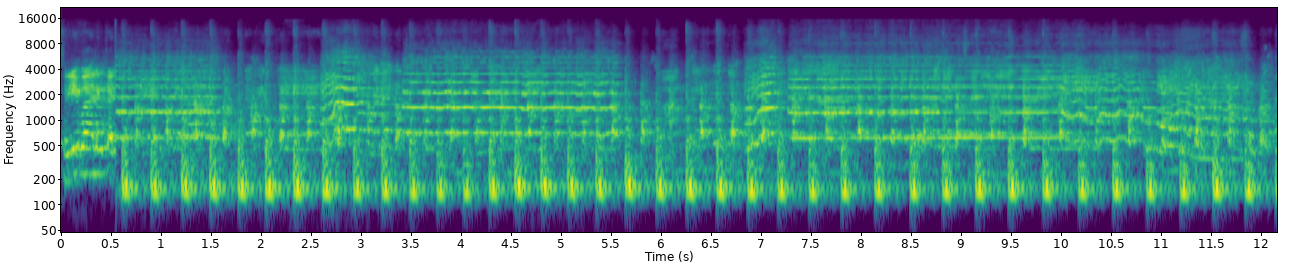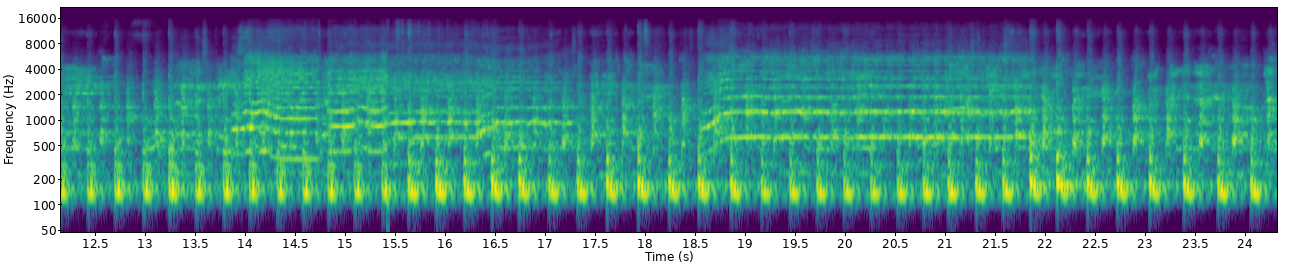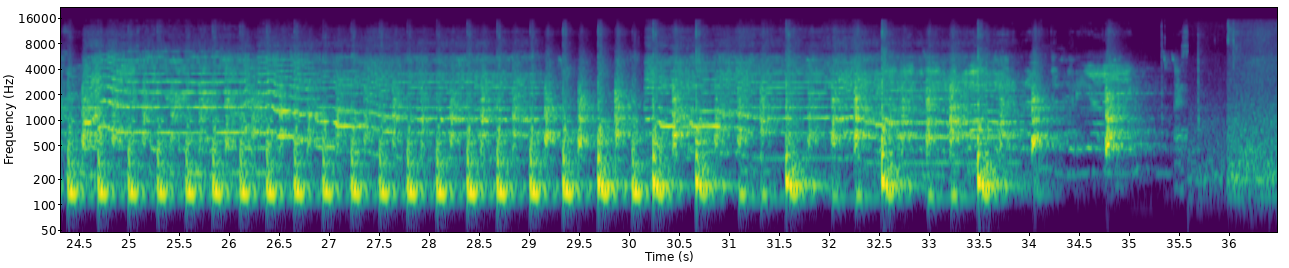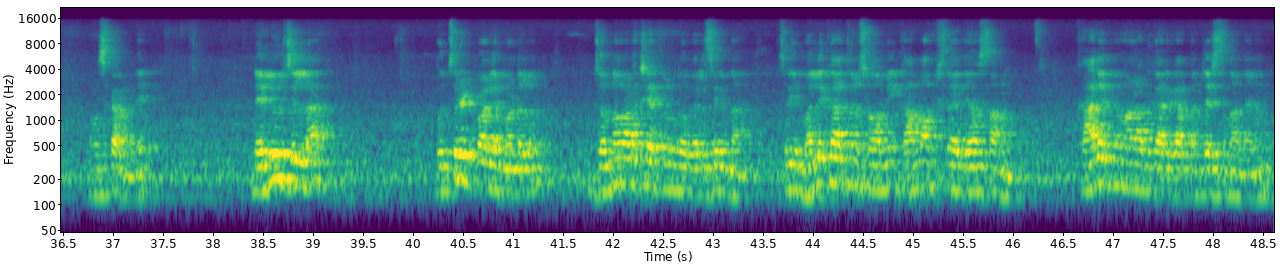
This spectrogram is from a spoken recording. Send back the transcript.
శ్రీవారి నమస్కారం అండి. నెల్లూరు జిల్లా బుచ్చిరెడ్డిపాళ్యం మండలం జొన్నవాడ క్షేత్రంలో వెలిసి ఉన్న శ్రీ మల్లికార్జున స్వామి కామాక్షి దేవస్థానం కార్యనిర్మాణాధికారిగా పనిచేస్తున్నాను నేను.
